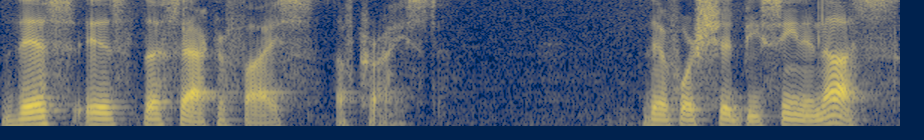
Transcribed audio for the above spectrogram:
This is the sacrifice of Christ. Therefore, should be seen in us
